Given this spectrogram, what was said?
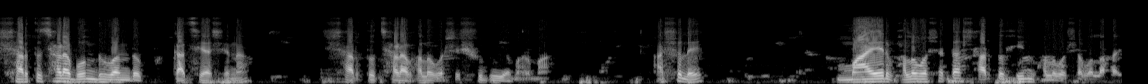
স্বার্থ ছাড়া বন্ধু বান্ধব কাছে আসে না। স্বার্থ ছাড়া ভালোবাসে শুধুই আমার মা। আসলে মায়ের ভালোবাসাটা স্বার্থহীন ভালোবাসা বলা হয়।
